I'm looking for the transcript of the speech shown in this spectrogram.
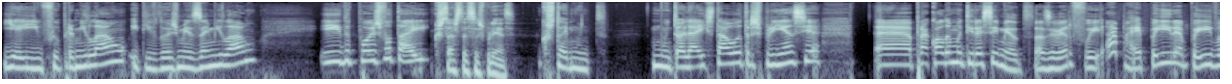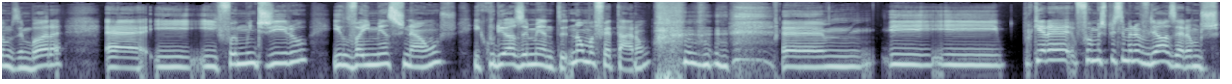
e aí fui para Milão e tive dois meses em Milão e depois voltei. Gostaste dessa experiência? Gostei muito. Muito, olha, aí está outra experiência Uh, para a qual eu me atirei sem medo, estás a ver? Fui, ah pá, é para ir, é para ir, vamos embora. Uh, e, e, foi muito giro e levei imensos nãos e curiosamente não me afetaram. um, e, e, porque era, foi uma experiência maravilhosa. Éramos,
